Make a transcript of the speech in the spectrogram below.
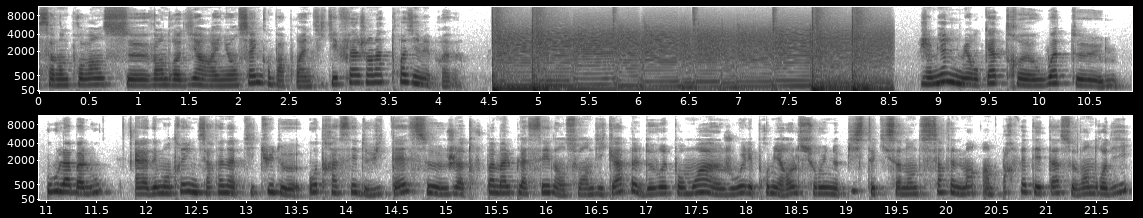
Salon de Provence, vendredi en Réunion 5, on part pour un ticket flash dans la troisième épreuve. J'aime bien le numéro 4, Watt Oulabalou. Elle a démontré une certaine aptitude au tracé de vitesse. Je la trouve pas mal placée dans ce handicap. Elle devrait pour moi jouer les premiers rôles sur une piste qui s'annonce certainement en parfait état ce vendredi.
